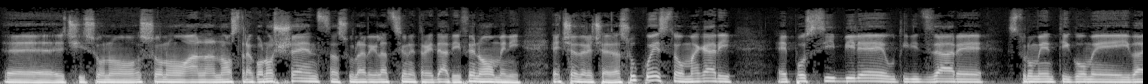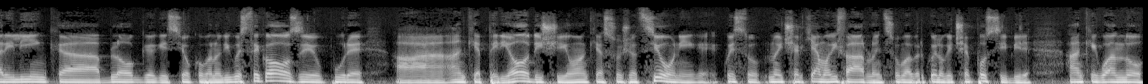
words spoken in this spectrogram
eh, ci sono, sono, alla nostra conoscenza, sulla relazione tra i dati e i fenomeni eccetera eccetera. Su questo magari è possibile utilizzare strumenti come i vari link a blog che si occupano di queste cose oppure a, anche a periodici o anche associazioni? Che questo noi cerchiamo di farlo insomma per quello che c'è possibile anche quando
